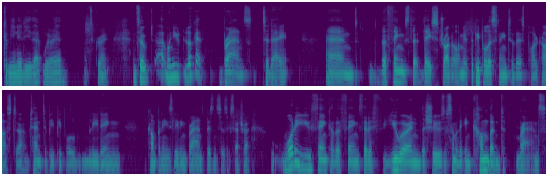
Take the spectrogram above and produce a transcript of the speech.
community that we're in. That's great. And so, uh, when you look at brands today and the things that they struggle, I mean, the people listening to this podcast um, tend to be people leading companies, leading brands, businesses, etc. What do you think are the things that, if you were in the shoes of some of the incumbent brands,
